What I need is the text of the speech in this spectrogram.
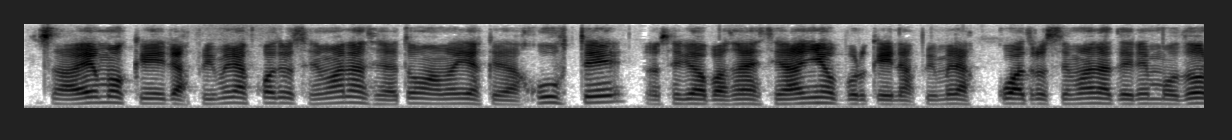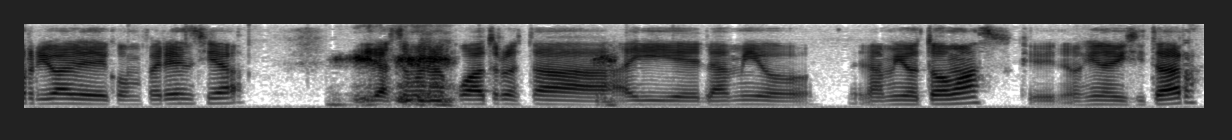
sabemos que las primeras cuatro semanas se la toman medias que de ajuste. No sé qué va a pasar este año porque en las primeras cuatro semanas tenemos dos rivales de conferencia. Y la semana 4 está ahí el amigo, el amigo Thomas, que nos viene a visitar.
